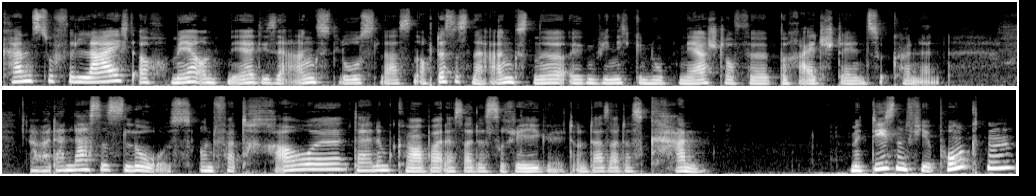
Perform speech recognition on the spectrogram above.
kannst du vielleicht auch mehr und mehr diese Angst loslassen. Auch das ist eine Angst, ne? irgendwie nicht genug Nährstoffe bereitstellen zu können. Aber dann lass es los und vertraue deinem Körper, dass er das regelt und dass er das kann. Mit diesen vier Punkten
